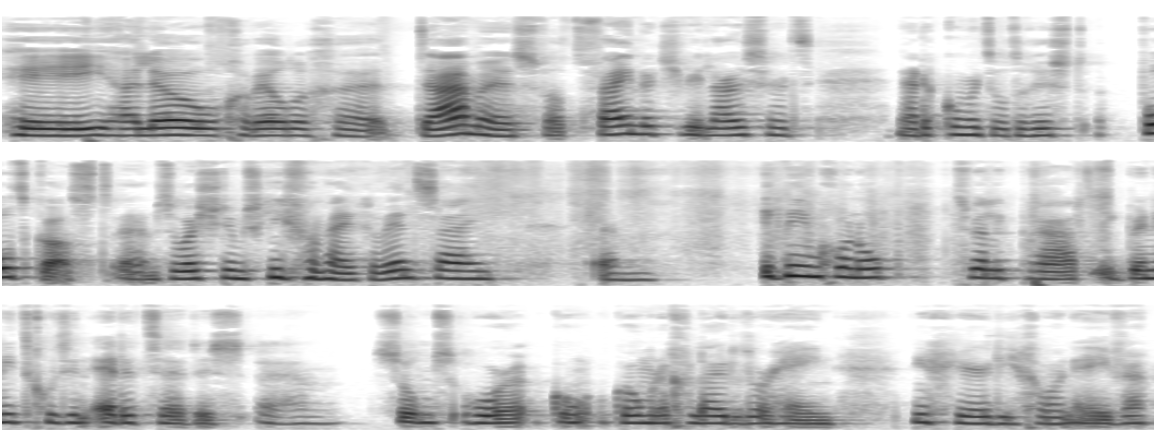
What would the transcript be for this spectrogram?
Hey, hallo, geweldige dames. Wat fijn dat je weer luistert naar de Kommer tot Rust podcast. Ehm, zoals jullie misschien van mij gewend zijn. Um, ik neem gewoon op terwijl ik praat. Ik ben niet goed in editen, dus um, soms hoor, komen er geluiden doorheen. Negeer die gewoon even.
